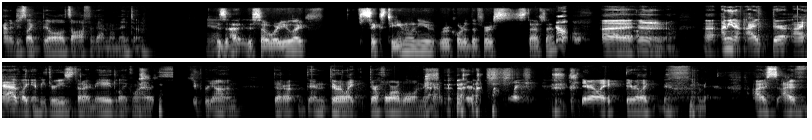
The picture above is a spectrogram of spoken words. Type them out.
kind of just like builds off of that momentum. Yeah. Is that so? Were you like 16 when you recorded the first stuff then? No, uh, no, no, no, no. Uh, I mean, I there I have like MP3s that I made like when I was super young that are and they're like they're horrible and they have they're like they're like they were like oh, man. I was I've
